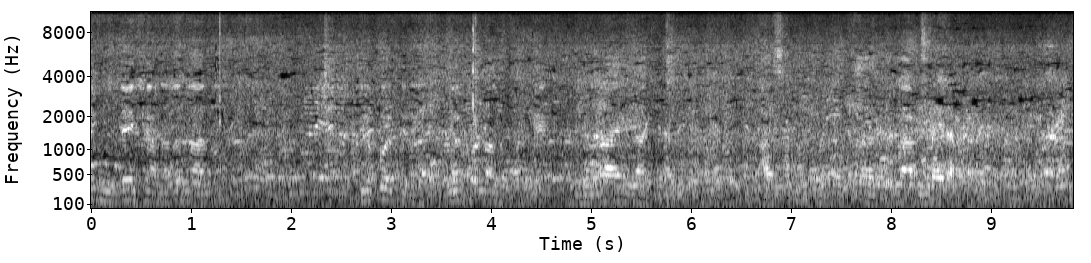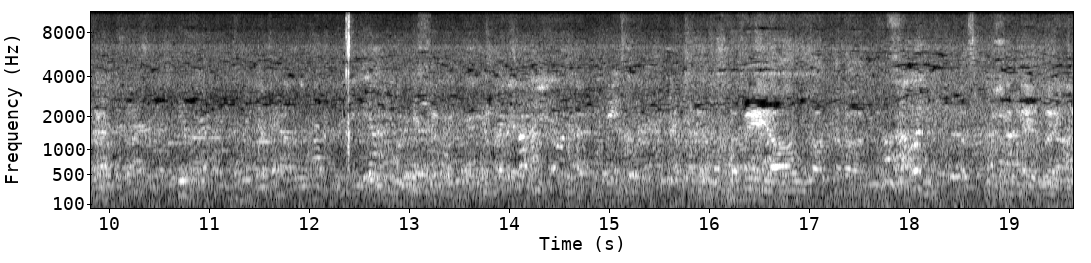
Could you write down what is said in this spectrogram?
ಆಗಾಗ ಕ್ಲೀನ್ ಮಾಡ್ತಾ ಇರ್ತಾರೆ ಏನು ಉದ್ದೇಶ ಅನ್ನೋದು ನಾನು ತಿಳ್ಕೊಳ್ತೀನಿ ತಿಳ್ಕೊಂಡು ಅದ್ರ ಬಗ್ಗೆ ಮುಜರಾಯ ಇಲಾಖೆಯಲ್ಲಿ ಆ ಸಂಬಂಧಪಟ್ಟ ಎಲ್ಲ ನಮಗೆ ಯಾವ ಆ ಥರ ಅಸ್ಪೃಶ್ಯತೆ ಎಲ್ಲ ಇಲ್ಲ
